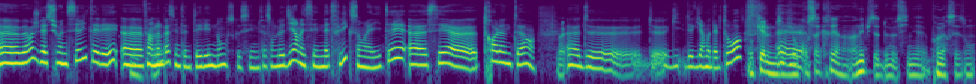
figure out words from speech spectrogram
Euh, bah moi, je vais sur une série télé, euh, enfin, mmh. même pas c'est une télé, non, parce que c'est une façon de le dire, mais c'est Netflix en réalité. Euh, c'est euh, Troll Hunter ouais. De, de, de, Guillermo del Toro. Auquel nous avions consacré un, un, épisode de nos ciné, première saison.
